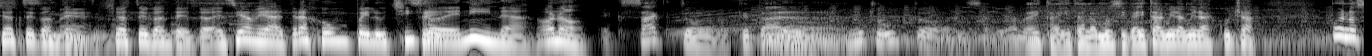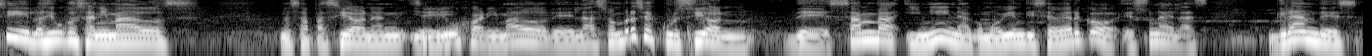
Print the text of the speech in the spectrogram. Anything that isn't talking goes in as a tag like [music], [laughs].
Yo estoy contento, yo estoy contento. Encima, mira, trajo un peluchito Sí. de Nina, ¿o no? Exacto, ¿qué tal? Ah. Mucho gusto en saludarlos. Ahí está, ahí está la música, ahí está, mira, mira, escucha. Bueno, sí, los dibujos animados nos apasionan y Sí. el dibujo animado de la asombrosa excursión de Samba y Nina, como bien dice Berco, es una de las grandes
